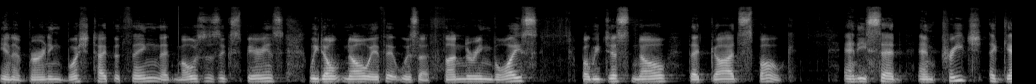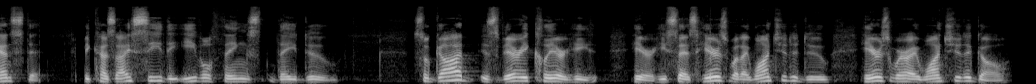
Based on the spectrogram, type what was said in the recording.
in a burning bush type of thing that Moses experienced. We don't know if it was a thundering voice, but we just know that God spoke. And he said, And preach against it, because I see the evil things they do. So God is very clear. He here. He says, Here's what I want you to do, here's where I want you to go.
